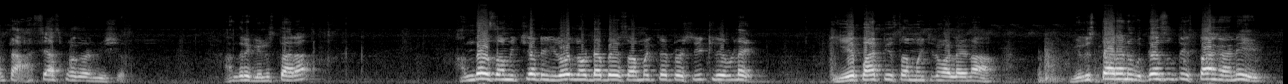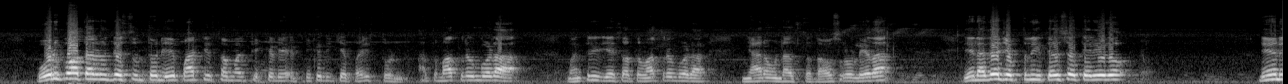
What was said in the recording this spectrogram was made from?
ఎంత హాస్యాస్పదమైన విషయం. అందరూ గెలుస్తారా? అందరూ సంబంధించినట్టు ఈరోజు నూట డెబ్బై సంబంధించినటువంటి సీట్లు ఉన్నాయి. ఏ పార్టీకి సంబంధించిన వాళ్ళైనా గెలుస్తారనే ఉద్దేశంతో ఇస్తాం కానీ ఓడిపోతారనే ఉద్దేశంతో ఏ పార్టీ సంబంధించి టికెట్ టికెట్ ఇచ్చే పరిస్థితి ఉంది అంత మాత్రం కూడా మంత్రి చేసి అంత మాత్రం కూడా జ్ఞానం ఉండాల్సిన అవసరం లేదా? నేను అదే చెప్తున్నా నీకు తెలుసో తెలియదో నేను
